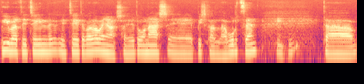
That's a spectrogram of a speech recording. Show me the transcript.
pi bat itzegiteko da, baina saietu gonaz e, pizkat laburtzen. Eta,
